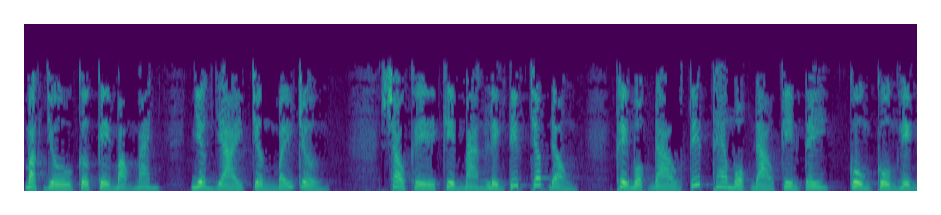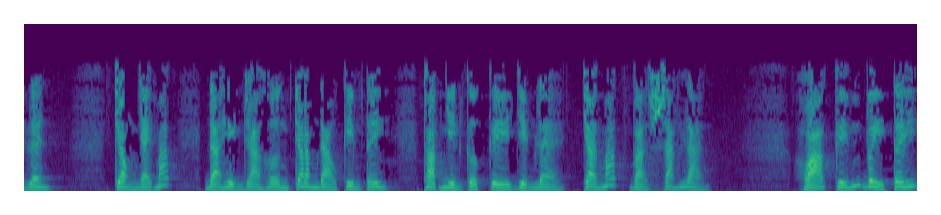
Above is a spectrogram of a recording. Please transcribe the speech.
mặc dù cực kỳ mỏng manh, nhưng dài chừng mấy trường. Sau khi kim mang liên tiếp chấp động, thì một đạo tiếp theo một đạo kim ti cuồn cuồn hiện lên. Trong nháy mắt đã hiện ra hơn trăm đạo kim ti, thoạt nhìn cực kỳ diễm lệ, chói mắt và sáng lạng. Hóa kiếm vị tí.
